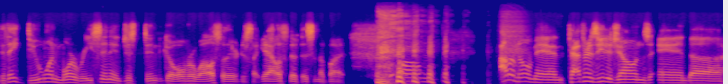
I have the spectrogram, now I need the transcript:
did they do one more recent? and It just didn't go over well, so they were just like, yeah, let's nip this in the butt. Um, I don't know, man. Catherine Zeta-Jones and uh,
